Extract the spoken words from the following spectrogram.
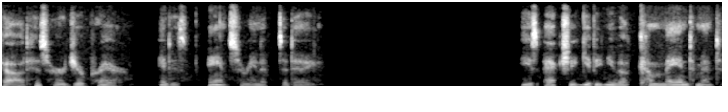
God has heard your prayer and is answering it today. He's actually giving you a commandment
